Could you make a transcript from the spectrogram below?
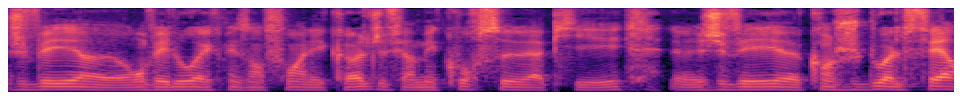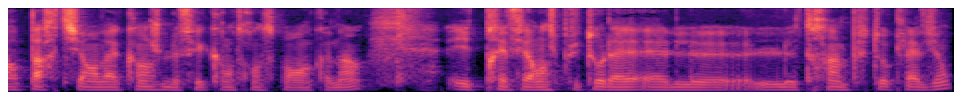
je vais euh, en vélo avec mes enfants à l'école, je vais faire mes courses à pied, euh, je vais, euh, quand je dois le faire, partir en vacances, je le fais qu'en transport en commun, et de préférence plutôt le, train plutôt que l'avion.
